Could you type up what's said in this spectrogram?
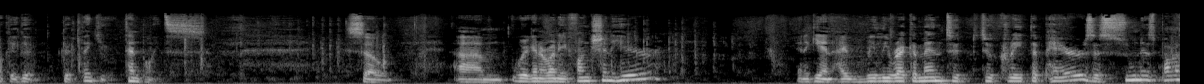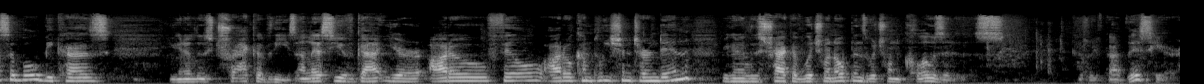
okay, good, good, thank you. 10 points. So um, we're going to run a function here. And again, I really recommend to, to create the pairs as soon as possible because you're going to lose track of these. Unless you've got your auto-fill, auto-completion turned in, you're going to lose track of which one opens, which one closes. Because we've got this here.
